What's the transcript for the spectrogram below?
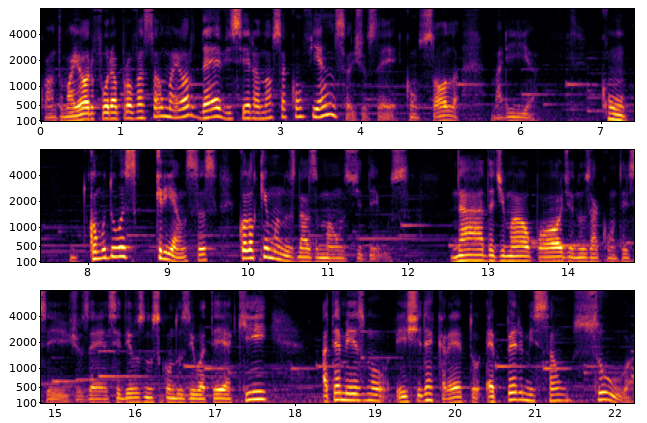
Quanto maior for a aprovação, maior deve ser a nossa confiança, José. Consola Maria. Com, como duas crianças, coloquemos-nos nas mãos de Deus. Nada de mal pode nos acontecer, José, se Deus nos conduziu até aqui. Até mesmo este decreto é permissão sua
